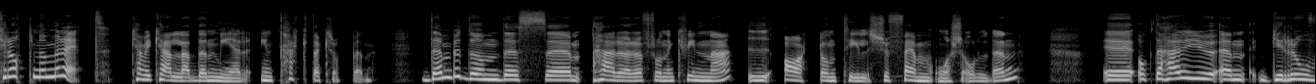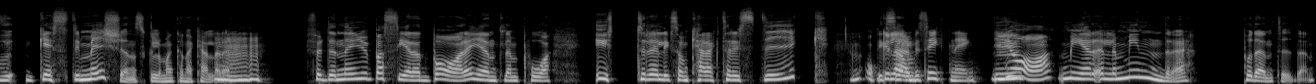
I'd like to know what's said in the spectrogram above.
Kropp nummer ett kan vi kalla den mer intakta kroppen. Den bedömdes eh, härröra från en kvinna i 18 till 25 års åldern. Eh, och det här är ju en grov guesstimation, skulle man kunna kalla det. Mm. För den är ju baserad bara egentligen på yttre liksom, karaktäristik, En Okulärbesiktning. Ja, mer eller mindre på den tiden.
